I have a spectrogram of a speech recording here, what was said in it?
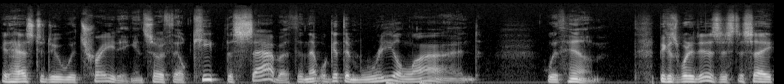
It has to do with trading. And so if they'll keep the Sabbath, then that will get them realigned with Him. Because what it is is to say,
